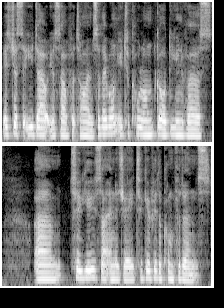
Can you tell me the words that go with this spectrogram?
It's just that you doubt yourself at times. So they want you to call on God, the universe, um, to use that energy, to give you the confidence.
